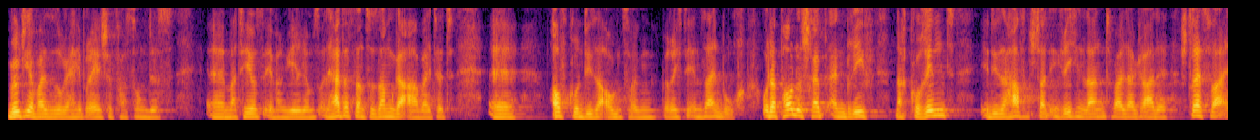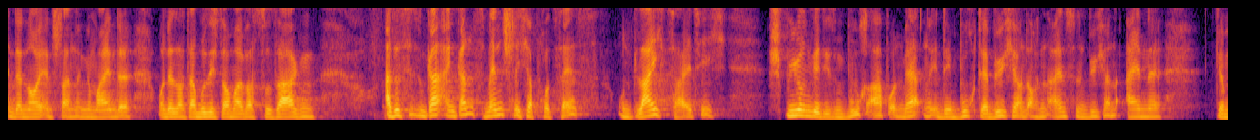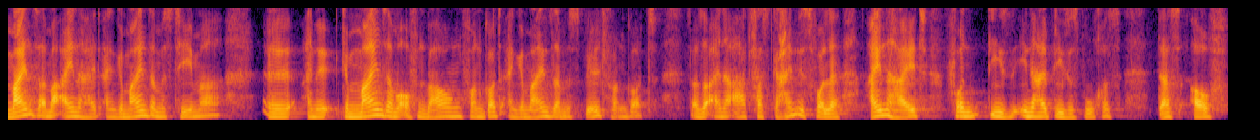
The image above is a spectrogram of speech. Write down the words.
möglicherweise sogar hebräische Fassung des äh, Matthäus-Evangeliums. Und er hat das dann zusammengearbeitet äh, aufgrund dieser Augenzeugenberichte in sein Buch. Oder Paulus schreibt einen Brief nach Korinth, in dieser Hafenstadt in Griechenland, weil da gerade Stress war in der neu entstandenen Gemeinde. Und er sagt, da muss ich doch mal was zu sagen. Also es ist ein ganz menschlicher Prozess und gleichzeitig spüren wir diesem Buch ab und merken in dem Buch der Bücher und auch in einzelnen Büchern eine gemeinsame Einheit, ein gemeinsames Thema, eine gemeinsame Offenbarung von Gott, ein gemeinsames Bild von Gott. Es ist also eine Art fast geheimnisvolle Einheit von diesen, innerhalb dieses Buches, das auf,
